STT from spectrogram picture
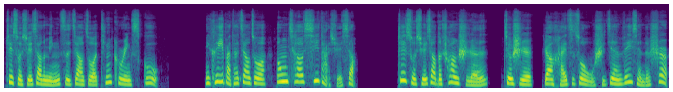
这所学校的名字叫做 Tinkering School，你可以把它叫做东敲西打学校。这所学校的创始人。就是让孩子做五十件危险的事儿。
